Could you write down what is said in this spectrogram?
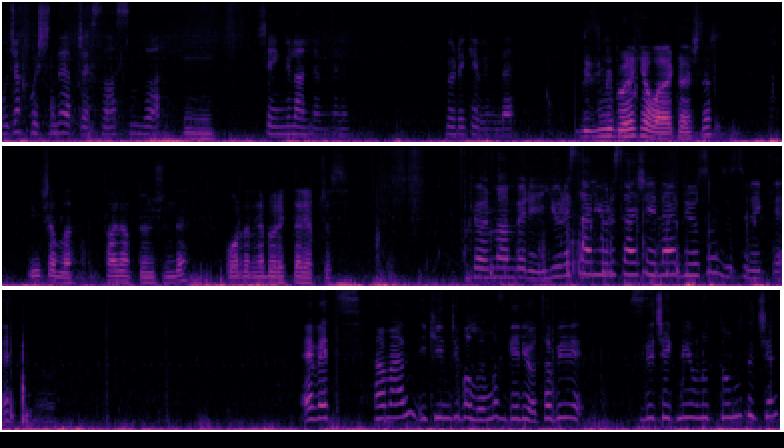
Ocak başında yapacaksın aslında. Şengül annemlerin. Börek evinde. Bizim bir börek evi var arkadaşlar. İnşallah Tayland dönüşünde orada yine börekler yapacağız. Körmen böreği. Yöresel yöresel şeyler diyorsunuz ya sürekli. Evet. Hemen ikinci balığımız geliyor. Tabii size çekmeyi unuttuğumuz için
